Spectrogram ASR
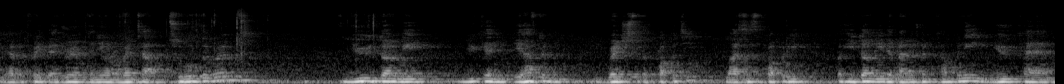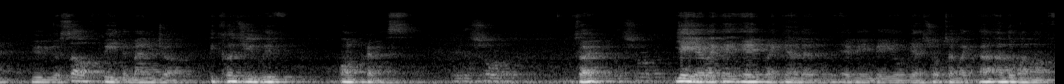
you have a three bedroom and you wanna rent out two of the rooms, you don't need, you can, you have to register the property, license the property, but you don't need a management company, you can, you yourself be the manager because you live on premise. In the short, Sorry? In the short, Yeah, yeah, like, eh, eh, like, you know, the Airbnb or, yeah, short term, like, uh, under one month,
